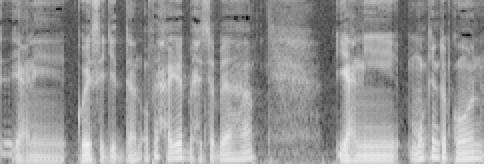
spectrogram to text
يعني كويسة جدا وفي حاجات بحس بها يعني ممكن تكون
